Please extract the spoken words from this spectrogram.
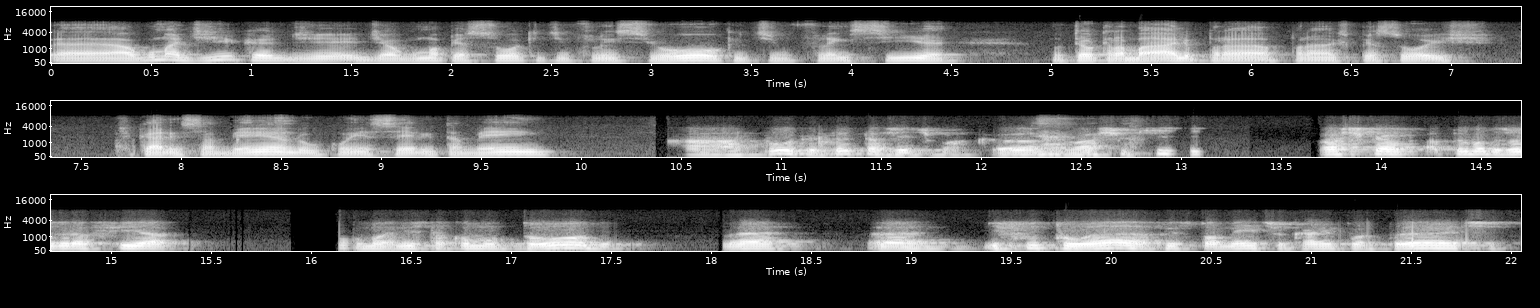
é, alguma dica de, de alguma pessoa que te influenciou, que te influencia no teu trabalho para as pessoas ficarem sabendo, conhecerem também? Ah, puta, tanta gente bacana. Eu acho que, eu acho que a, a turma da geografia humanista como um todo, né, é, e Futuan, principalmente, um cara importante.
